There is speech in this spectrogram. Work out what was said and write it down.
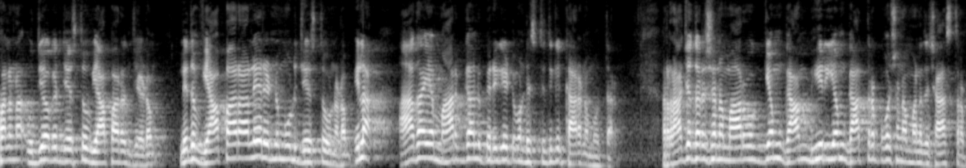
పలానా ఉద్యోగం చేస్తూ వ్యాపారం చేయడం లేదా వ్యాపారాలే రెండు మూడు చేస్తూ ఉండడం ఇలా ఆదాయ మార్గాలు పెరిగేటువంటి స్థితికి కారణమవుతారు. రాజదర్శనం ఆరోగ్యం గాంభీర్యం గాత్రపోషణం అన్నది శాస్త్రం.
